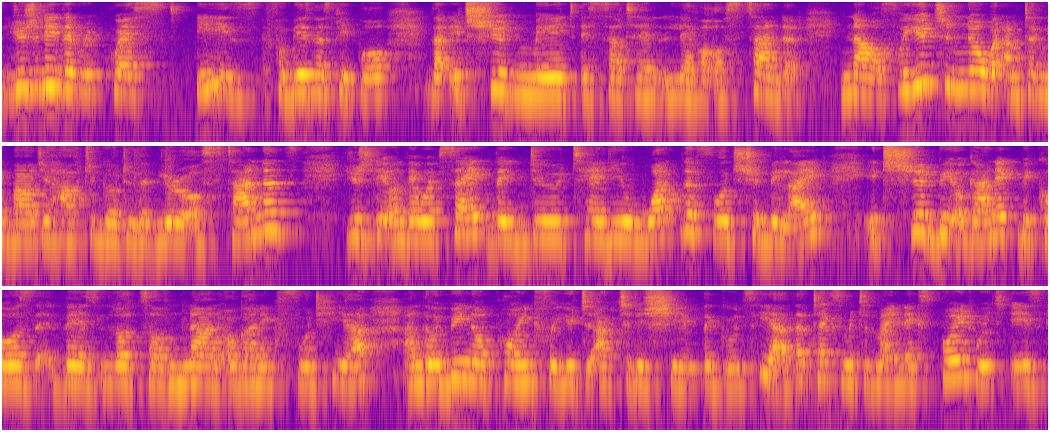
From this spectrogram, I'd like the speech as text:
usually the request is for business people that it should meet a certain level of standard. Now for you to know what i'm talking about you have to go to the bureau of standards. Usually on their website they do tell you what the food should be like. It should be organic because there's lots of non-organic food here and there would be no point for you to actually ship the goods here. That takes me to my next point which is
